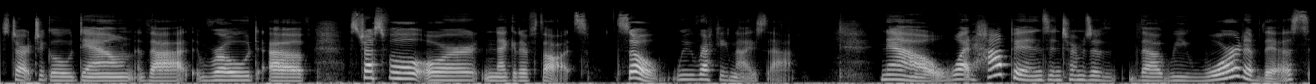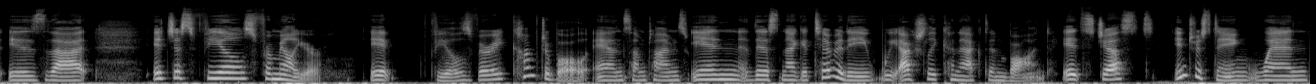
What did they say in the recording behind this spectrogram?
start to go down that road of stressful or negative thoughts. So we recognize that. Now, what happens in terms of the reward of this is that it just feels familiar. It feels very comfortable. And sometimes in this negativity, we actually connect and bond. It's just interesting when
